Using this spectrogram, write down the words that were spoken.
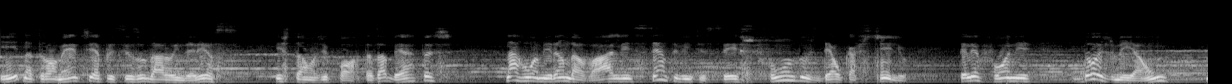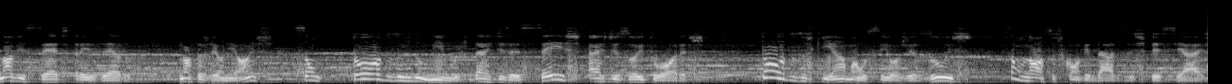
E, naturalmente, é preciso dar o endereço. Estamos de portas abertas na rua Miranda Vale, 126, Fundos Del Castilho. Telefone 261-9730. Nossas reuniões são todos os domingos, das 16 às 18 horas. Todos os que amam o Senhor Jesus são nossos convidados especiais.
